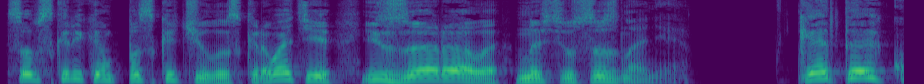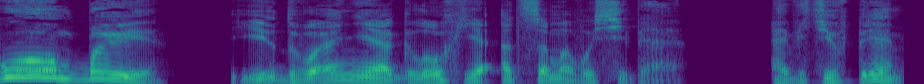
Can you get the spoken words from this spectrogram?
со вскриком поскочила с кровати и заорала на все сознание. «Катакомбы!» Едва не оглох я от самого себя. А ведь и впрямь.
